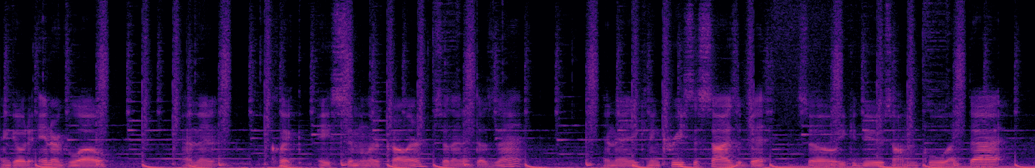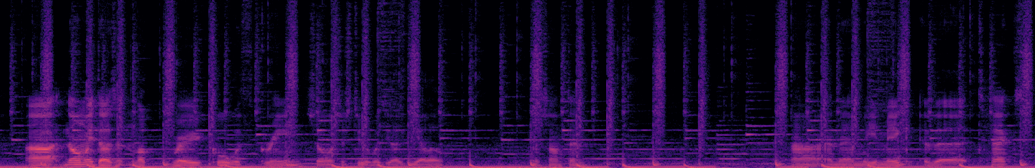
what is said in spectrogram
and go to inner glow and then click a similar color so then it does that and then you can increase the size a bit so you could do something cool like that. Uh, normally it doesn't look very cool with green so let's just do it with like yellow or something. Uh, and then we make the text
